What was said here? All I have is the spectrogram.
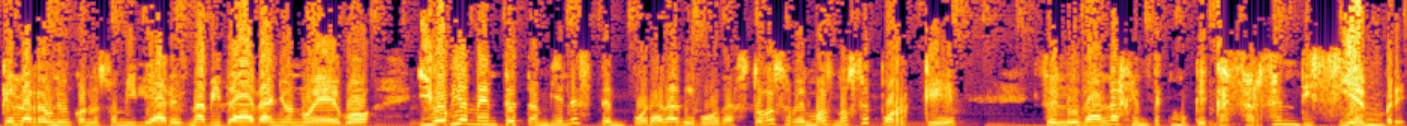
que la reunión con los familiares, Navidad, Año Nuevo. Y obviamente también es temporada de bodas. Todos sabemos, no sé por qué, se le da a la gente como que casarse en diciembre.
